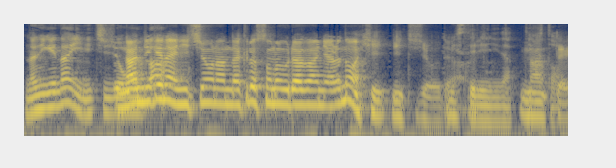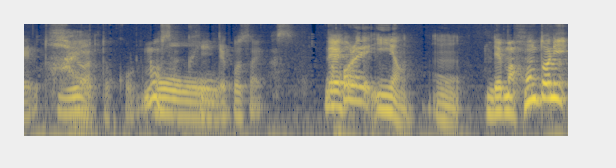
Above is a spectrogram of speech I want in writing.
何気ない日常が何気ない日常なんだけどその裏側にあるのは非日常でミステリーになってなっているというようなところの作品でございます。でこれいいやん。うん。でまあ本当に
